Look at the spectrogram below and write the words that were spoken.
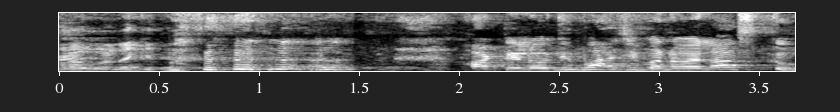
हा बोला की. हॉटेलमध्ये भाजी बनवायला असतो.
